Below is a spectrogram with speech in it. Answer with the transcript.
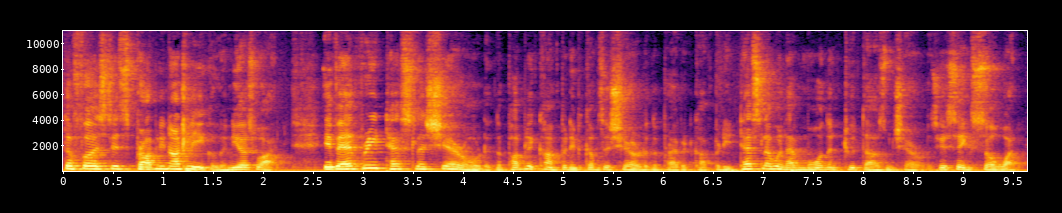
The first is probably not legal, and here's why. If every Tesla shareholder, the public company becomes a shareholder of the private company, Tesla will have more than 2,000 shareholders. You're saying, so what?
